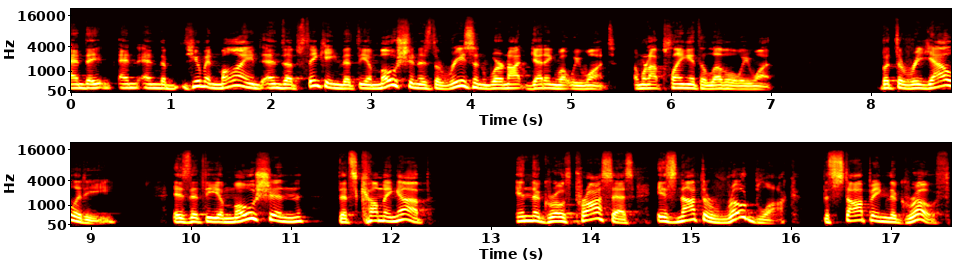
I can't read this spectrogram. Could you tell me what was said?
and they, and, and the human mind ends up thinking that the emotion is the reason we're not getting what we want and we're not playing at the level we want. But the reality is that the emotion that's coming up in the growth process is not the roadblock the stopping the growth.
